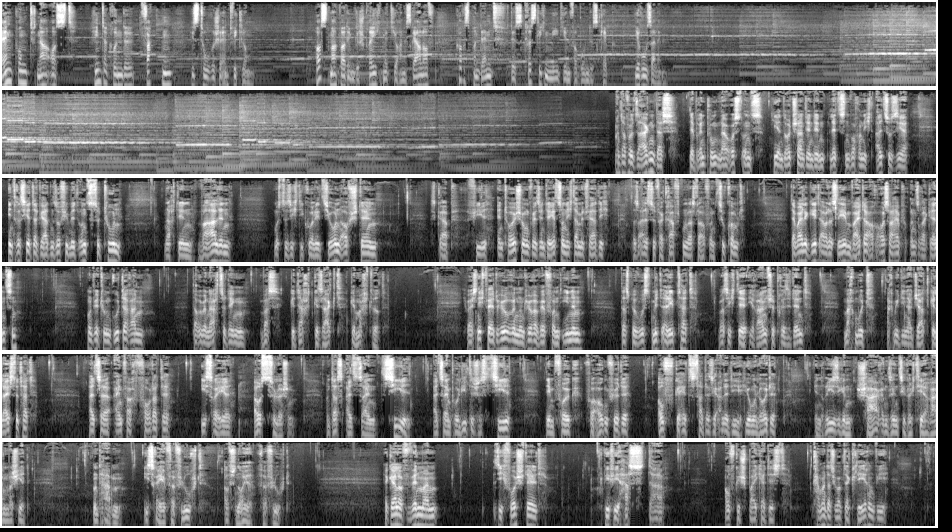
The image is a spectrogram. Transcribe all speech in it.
Brennpunkt Nahost. Hintergründe, Fakten, historische Entwicklung. Horst Marquardt im Gespräch mit Johannes Gerloff, Korrespondent des christlichen Medienverbundes KEP, Jerusalem. Darf wohl sagen, dass der Brennpunkt Nahost uns hier in Deutschland in den letzten Wochen nicht allzu sehr interessiert hat. Wir hatten so viel mit uns zu tun. Nach den Wahlen musste sich die Koalition aufstellen. Es gab viel Enttäuschung. Wir sind ja jetzt noch nicht damit fertig, das alles zu verkraften, was da auf uns zukommt. Derweil geht aber das Leben weiter, auch außerhalb unserer Grenzen. Und wir tun gut daran, darüber nachzudenken, was gedacht, gesagt, gemacht wird. Ich weiß nicht, verehrte Hörerinnen und Hörer, wer von Ihnen das bewusst miterlebt hat, was sich der iranische Präsident Mahmoud Ahmadinejad geleistet hat, als er einfach forderte, Israel auszulöschen und das als sein Ziel, als sein politisches Ziel dem Volk vor Augen führte, Aufgehetzt hatte sie alle, die jungen Leute. In riesigen Scharen sind sie durch Teheran marschiert und haben Israel verflucht, aufs Neue verflucht. Herr Gerloff, wenn man sich vorstellt, wie viel Hass da aufgespeichert ist, kann man das überhaupt erklären, wie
